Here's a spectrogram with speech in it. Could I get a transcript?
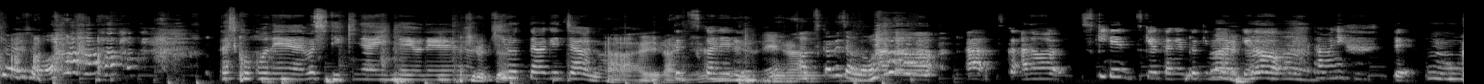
白いでしょ？私ここね、無視できないんだよね。拾っちゃう拾ってあげちゃうの。ああ、偉いね。で疲れるよねあ、疲れちゃうの？あの、あ、つか、あの、好きで付き合ってあげる時もあるけど、たまにふーって、うんうん。うんうん。あ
